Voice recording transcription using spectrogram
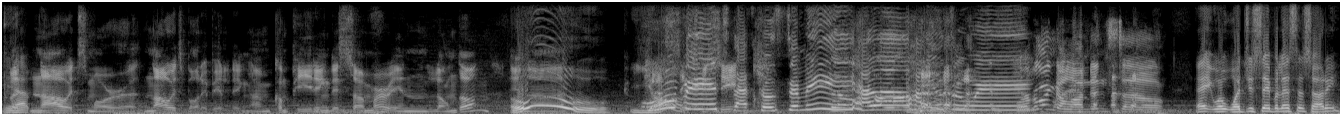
But Yep. now it's more. Uh, now it's bodybuilding. I'm competing this summer in London. in, uh, Ooh. Oh, Yo. bitch, that's close to me. Hello, how you doing? We're going to London, so Hey, what, what'd you say, Melissa? Sorry.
